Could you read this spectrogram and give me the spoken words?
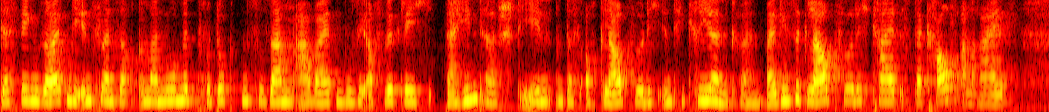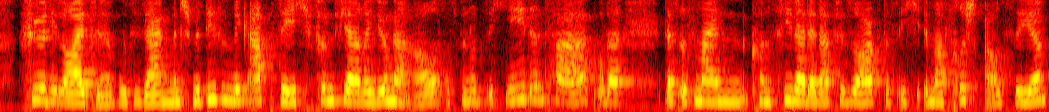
deswegen sollten die Influencer auch immer nur mit Produkten zusammenarbeiten, wo sie auch wirklich dahinter stehen und das auch glaubwürdig integrieren können. Weil diese Glaubwürdigkeit ist der Kaufanreiz für die Leute, wo sie sagen, Mensch, mit diesem Make-up sehe ich fünf Jahre jünger aus, das benutze ich jeden Tag oder das ist mein Concealer, der dafür sorgt, dass ich immer frisch aussehe,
